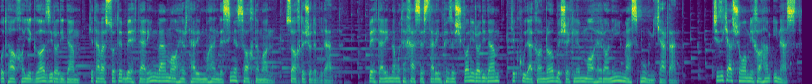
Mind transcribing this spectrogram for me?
اتاقهای گازی را دیدم که توسط بهترین و ماهرترین مهندسین ساختمان ساخته شده بودند. بهترین و متخصصترین پزشکانی را دیدم که کودکان را به شکل ماهرانه مسموم می کردند. چیزی که از شما می خواهم این است.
